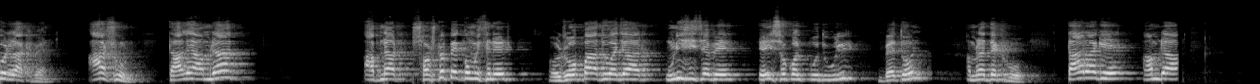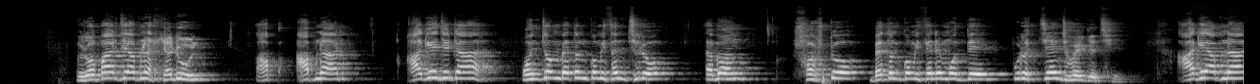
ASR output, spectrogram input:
করে রাখবেন। আসুন, তাহলে আমরা আপনার ষষ্ঠ পে কমিশনের রোপা দু হাজার উনিশ হিসেবে এই সকল পদগুলির বেতন আমরা দেখব। তার আগে আমরা রোপার যে আপনার শিডিউল আপ আপনার আগে যেটা পঞ্চম বেতন কমিশন ছিল এবং ষষ্ঠ বেতন কমিশনের মধ্যে পুরো চেঞ্জ হয়ে গেছে। আগে আপনার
